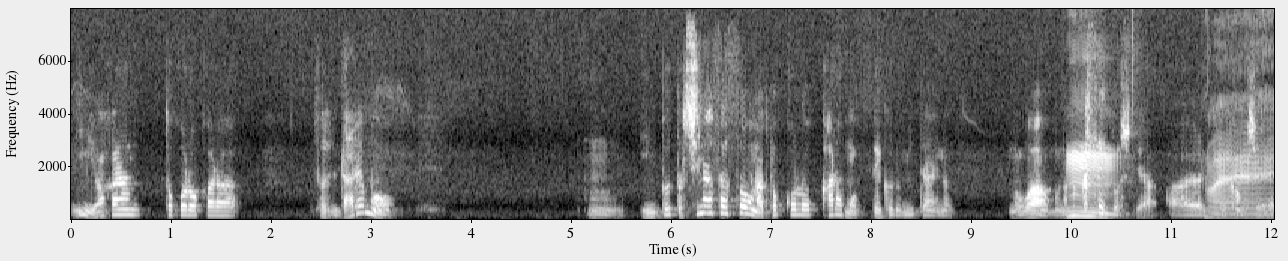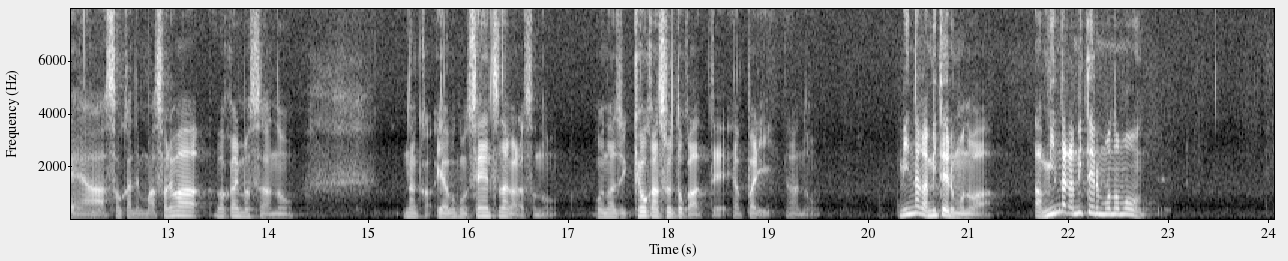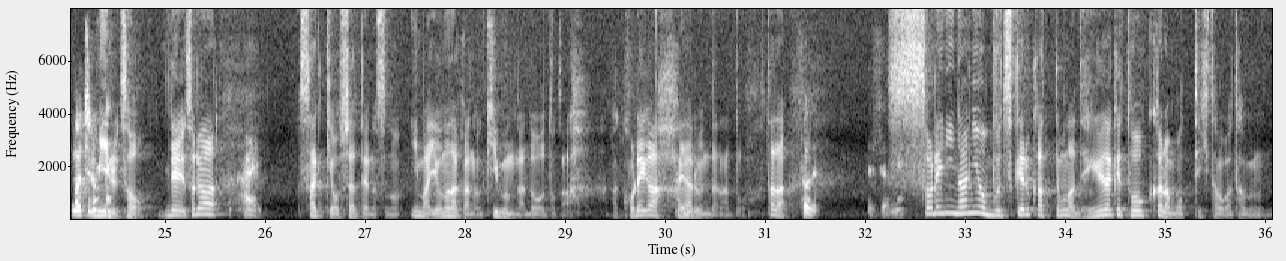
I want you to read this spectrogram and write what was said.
意味わからんところから、そうですね、誰も、うん、インプットしなさそうなところから持ってくるみたいなのは、もうなんか癖としてああるかもしれないですね。えーそうか。でもまあそれは分かります。あのなんかいや僕も僭越ながらその同じ共感するとこあってやっぱりあのみんなが見てるものはあみんなが見てるものももちろん、ね。見る、そう。でそれははい、さっきおっしゃったようなその今世の中の気分がどうとかあこれが流行るんだなと、ただそうですよね。それに何をぶつけるかってものはできるだけ遠くから持ってきた方が多分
